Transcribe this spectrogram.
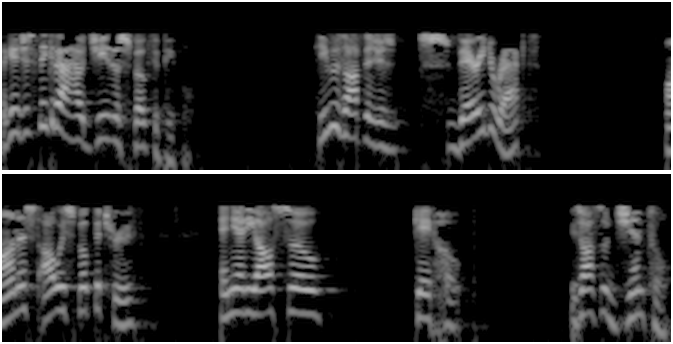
Again, just think about how Jesus spoke to people. He was often just very direct, honest, always spoke the truth, and yet he also gave hope. He's also gentle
